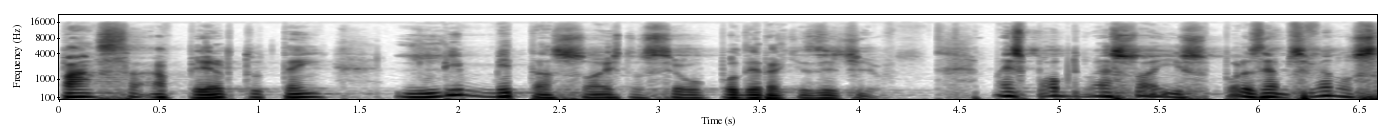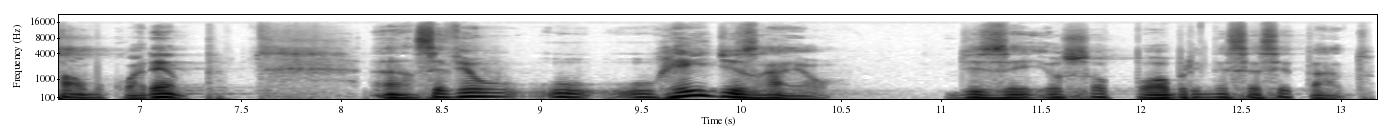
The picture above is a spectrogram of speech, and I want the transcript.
passa aperto, tem limitações no seu poder aquisitivo. Mas pobre não é só isso. Por exemplo, você vê no Salmo 40, ah, você vê o, o, o rei de Israel dizer: Eu sou pobre e necessitado.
